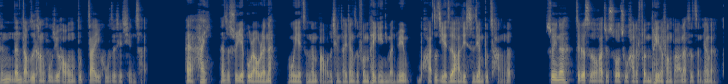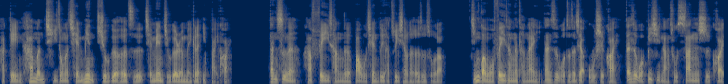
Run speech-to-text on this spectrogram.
能能早日康复就好，我们不在乎这些钱财。”哎呀，嗨！但是岁月不饶人呐、我也只能把我的钱财这样子分配给你们，因为他自己也知道他自己时间不长了。所以呢，这个时候他就说出他的分配的方法，那是怎样的？他给他们其中的前面九个儿子，前面九个人每个人一百块。但是呢，他非常的抱歉，对他最小的儿子说道：“尽管我非常的疼爱你，但是我只剩下五十块，但是我必须拿出三十块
